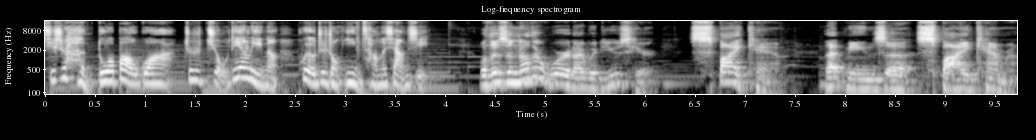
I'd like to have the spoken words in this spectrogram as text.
其实很多曝光啊，就是酒店里呢会有这种隐藏的相机。 Well, there's another word I would use here spy cam. That means uh, spy camera.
